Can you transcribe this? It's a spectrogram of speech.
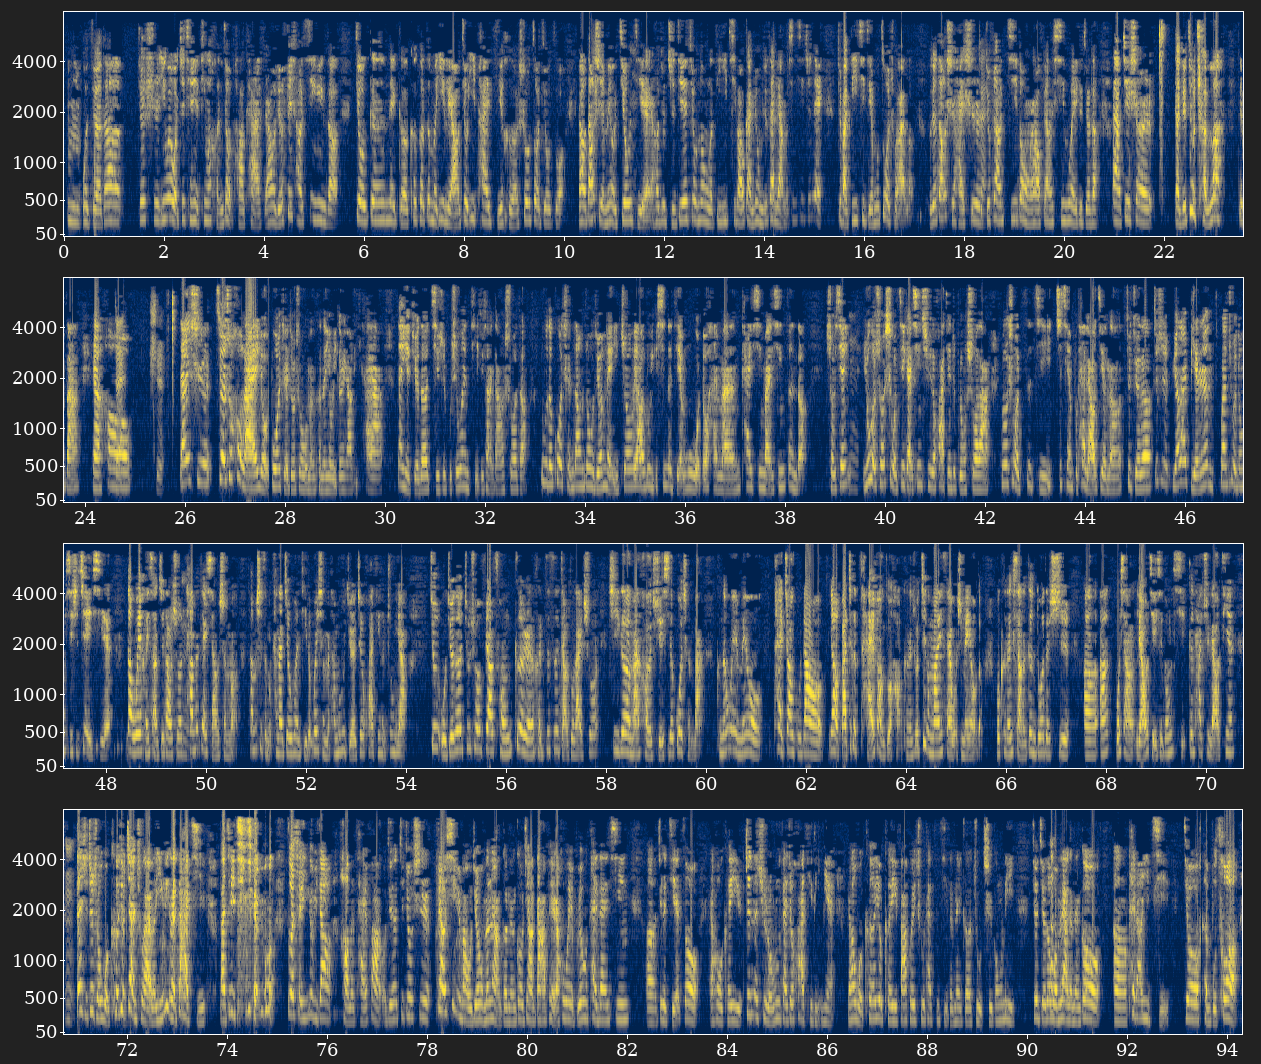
嗯，我觉得就是因为我之前也听了很久 podcast，然后我觉得非常幸运的，就跟那个科科这么一聊，就一拍即合，说做就做。然后当时也没有纠结，然后就直接就弄了第一期吧。我感觉我们就在两个星期之内就把第一期节目做出来了。我觉得当时还是就非常激动，然后非常欣慰，就觉得哎呀这事儿感觉就成了，对吧？然后是，但是虽然说后来有波折，就是说我们可能有一个人要离开啊，但也觉得其实不是问题。就像你刚刚说的，录的过程当中，我觉得每一周要录一个新的节目，我都还蛮开心、蛮兴奋的。首先嗯，如果说是我自己感兴趣的话题，就不用说啦。如果是我自己之前不太了解呢，就觉得就是原来别人关注的东西是这些，那我也很想知道说嗯他们在想什么，他们是怎么看待这个问题的，为什么他们会觉得这个话题很重要。就我觉得，就说非要从个人很自私的角度来说，是一个蛮好的学习的过程吧。可能我也没有太照顾到要把这个采访做好，可能说这个 mindset 我是没有的，我可能想的更多的是。呃啊，我想了解一些东西，跟他去聊天。嗯，但是这时候我科就站出来了，引领了大旗，把这一期节目做成一个比较好的采访。我觉得这就是非常幸运吧。我觉得我们两个能够这样搭配，然后我也不用太担心呃这个节奏，然后我可以真的去融入在这个话题里面，然后我科又可以发挥出他自己的那个主持功力，就觉得 我们两个能够嗯配到一起就很不错。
